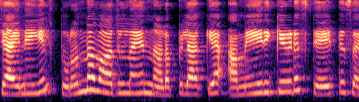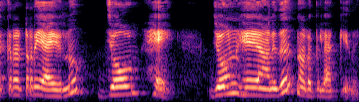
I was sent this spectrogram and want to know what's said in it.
ചൈനയിൽ തുറന്ന വാതിൽ നയം നടപ്പിലാക്കിയ അമേരിക്കയുടെ സ്റ്റേറ്റ് സെക്രട്ടറി ആയിരുന്നു ജോൺ ഹേ. ജോൺ ഹേ ആണിത് നടപ്പിലാക്കിയത്.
